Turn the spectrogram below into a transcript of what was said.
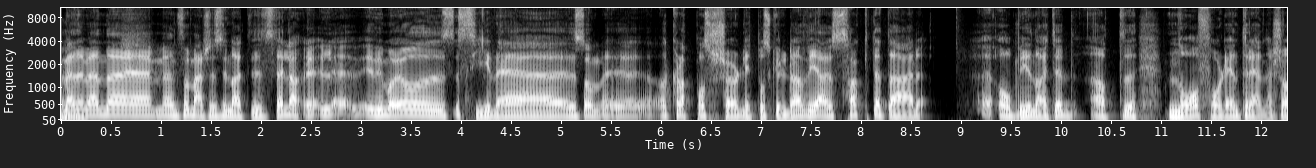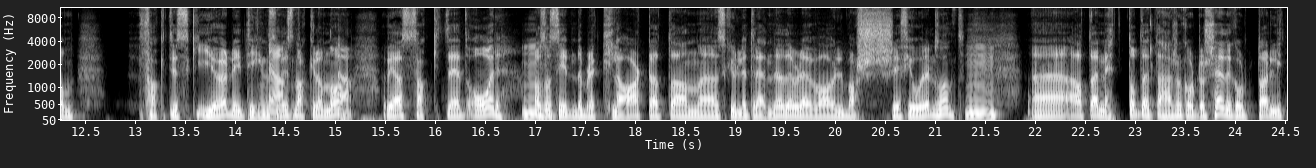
Men, men, eh, men for Manchester Uniteds del, da, vi må jo si det som eh, klappe oss sjøl litt på skuldra. Vi har jo sagt dette her om United, at nå får de en trener som faktisk gjør de tingene Ja. som vi snakker om nå. Ja. Vi har sagt det et år, altså siden det ble klart at han eh, skulle trene det. Det var vel mars i fjor eller sånt. mm, Eh, at det er nettopp dette her som kommer til å skje. Det kommer til å ta litt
